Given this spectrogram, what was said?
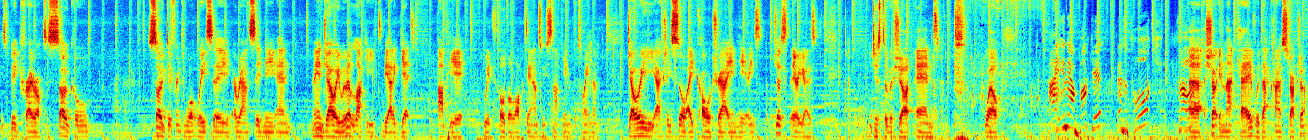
these big cray rocks are so cool so different to what we see around Sydney. And me and Joey, we were lucky to be able to get up here with all the lockdowns. We snuck in between them. Joey actually saw a coral trout in here. He's just there. He goes. He just took a shot, and well, Hey, in our bucket, there's a torch. So uh, a shot in that cave with that kind of structure.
